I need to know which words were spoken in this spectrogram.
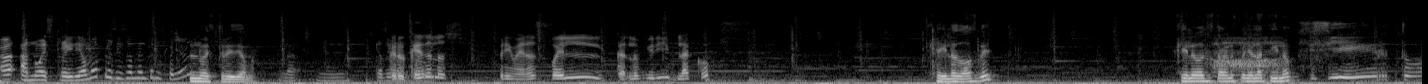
¿A, a nuestro idioma, precisamente en español? Nuestro idioma. No, mm, casi Creo que de los primeros fue el Call of Duty Black Ops. Halo 2, ¿ve? Halo 2 estaba en español latino. Sí, cierto.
